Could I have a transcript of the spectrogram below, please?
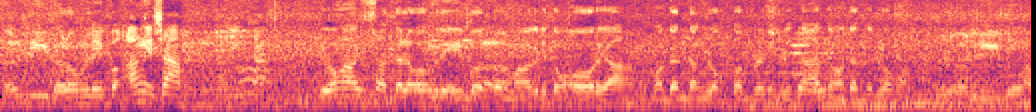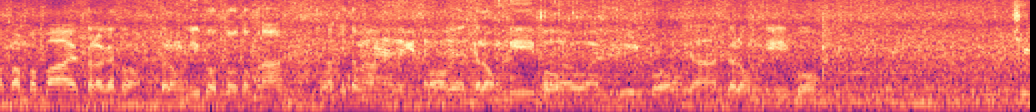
12,000. Dalawang libo. Ang isa. Ang isa. Yung isa, dalawang libo. To. Mga ganitong ori, ah. Magandang lock to. Bracelet natin, magandang lock. ah. 2,000. Ah, pambabae talaga to. Dalawang libo. Tutok mo na. Nakita mo na. Nakita mo na. Okay, dalawang libo. 2,000. Yan, dalawang libo. Gucci.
